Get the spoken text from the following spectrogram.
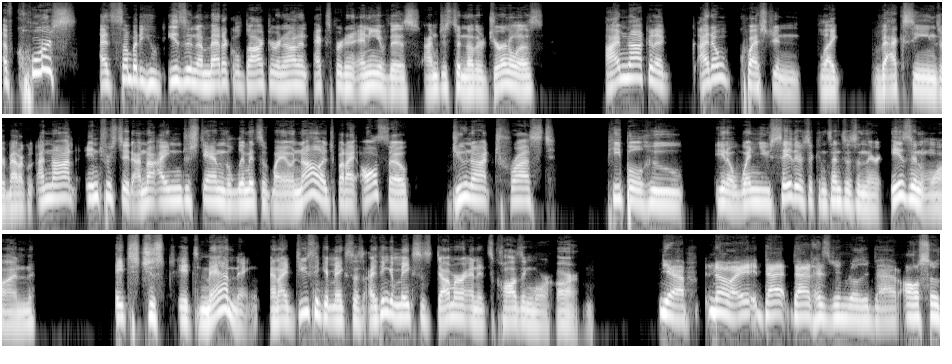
of course, as somebody who isn't a medical doctor and not an expert in any of this, I'm just another journalist. I'm not going to, I don't question like vaccines or medical. I'm not interested. I'm not, I understand the limits of my own knowledge, but I also do not trust people who, you know, when you say there's a consensus and there isn't one, it's just, it's maddening. And I do think it makes us, I think it makes us dumber and it's causing more harm. Yeah, no, that that has been really bad. Also,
